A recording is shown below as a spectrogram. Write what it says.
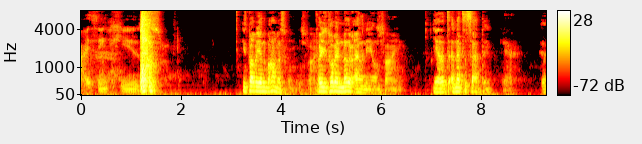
I think he's he's probably in the Bahamas, he's fine. or he's probably in another island he owns. He's fine. Yeah, that's, and that's a sad thing. Yeah. Yeah.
